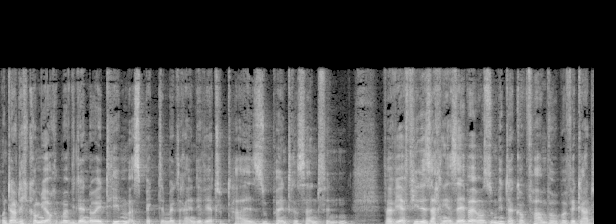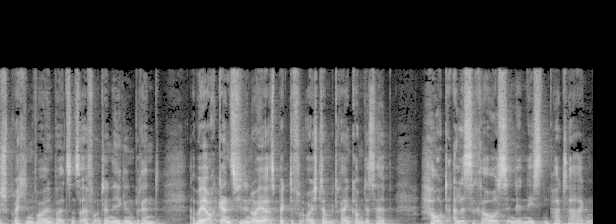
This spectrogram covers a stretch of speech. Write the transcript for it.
und dadurch kommen ja auch immer wieder neue Themenaspekte mit rein, die wir total super interessant finden, weil wir ja viele Sachen ja selber immer so im Hinterkopf haben, worüber wir gerade sprechen wollen, weil es uns einfach unter Nägeln brennt, aber ja auch ganz viele neue Aspekte von euch damit reinkommen. Deshalb haut alles raus in den nächsten paar Tagen.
